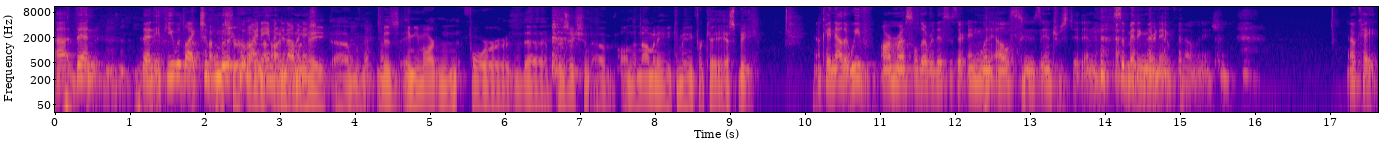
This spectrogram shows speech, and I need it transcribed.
Uh, Then, then if you would like to Uh, mo- sure, put my I- name I into nomination. nominate um, Ms. Amy Martin for the position of, on the nominating committee for KASB. Okay, now that we've arm wrestled over this, is there anyone else who's interested in submitting their name for nomination? Okay,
